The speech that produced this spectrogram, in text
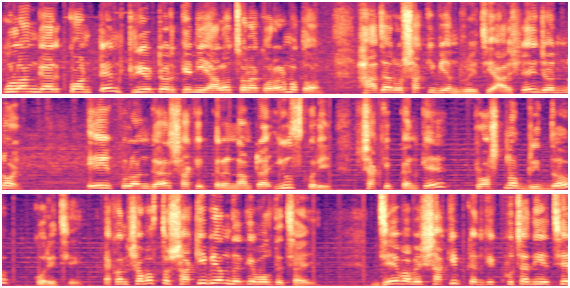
কুলাঙ্গার কন্টেন্ট ক্রিয়েটরকে নিয়ে আলোচনা করার মতন হাজারো সাকিবিয়ান রয়েছে। আর সেই জন্যই এই কুলাঙ্গার সাকিব খানের নামটা ইউজ করে সাকিব খানকে প্রশ্নবৃদ্ধ করেছে। এখন সমস্ত সাকিবিয়ানদেরকে বলতে চাই, যেভাবে সাকিব খানকে খুঁচা দিয়েছে,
